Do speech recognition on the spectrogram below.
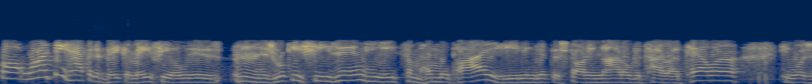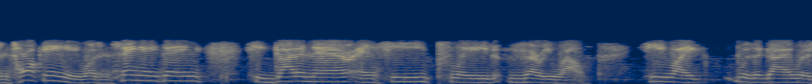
Well, what I think happened to Baker Mayfield is his rookie season, he ate some humble pie. He didn't get the starting nod over Tyrod Taylor. He wasn't talking. He wasn't saying anything. He got in there and he played very well he like was a guy with a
